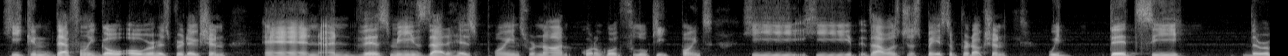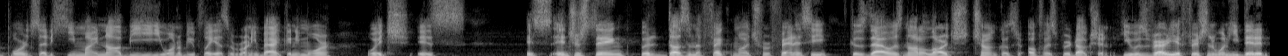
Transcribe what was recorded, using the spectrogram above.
he can definitely go over his prediction. And and this means that his points were not quote unquote fluky points. he he that was just based on production. We did see the reports that he might not be want to be played as a running back anymore, which is is interesting, but it doesn't affect much for fantasy because that was not a large chunk of, of his production. He was very efficient when he did it,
